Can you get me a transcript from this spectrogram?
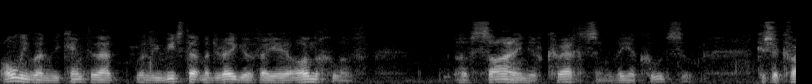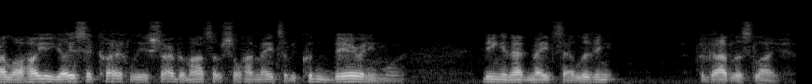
Only when we came to that, when we reached that madrega of vayonchu, of, of sighing, of krechzing, hametza, we couldn't bear anymore being in that metzah, living a godless life.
